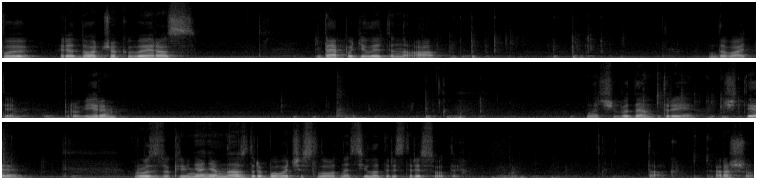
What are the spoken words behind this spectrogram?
в рядочок вираз b поділити на a. Давайте провіримо. Значить, введемо 3, 4. Розв'язок рівняння в нас дробове число 1,33. Так, хорошо.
